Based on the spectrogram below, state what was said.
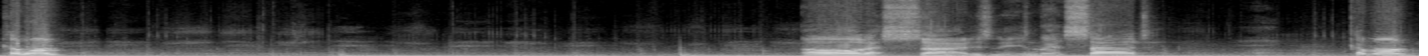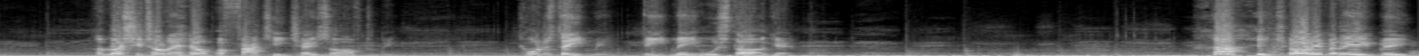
Come on. Oh, that's sad, isn't it? Isn't that sad? Come on. I'm actually trying to help a fatty chase after me. Come on, just eat me. Eat me and we'll start again. he can't even eat me!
